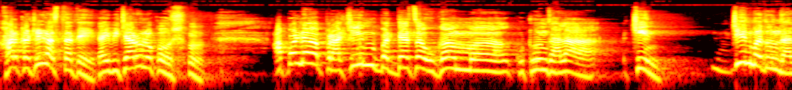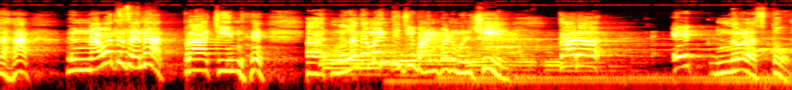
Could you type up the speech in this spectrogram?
फार कठीण असतं ते काही विचारू नकोस. आपण प्राचीन पद्याचा उगम अ, कुठून झाला? चीन. चीनमधून झाला. हा नावातच आहे ना? प्राचीन. अ, नलदमंतीची भानगड म्हणशील तर अ, एक नळ असतो.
